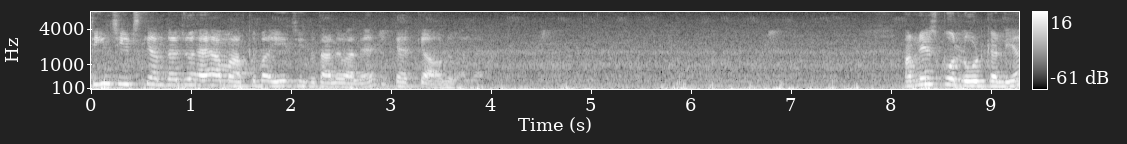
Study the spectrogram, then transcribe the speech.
तीन शीट्स के अंदर जो है, हम आपके पास ये चीज़ बताने वाले हैं कि क्या क्या होने वाला है। हमने इसको लोड कर लिया।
